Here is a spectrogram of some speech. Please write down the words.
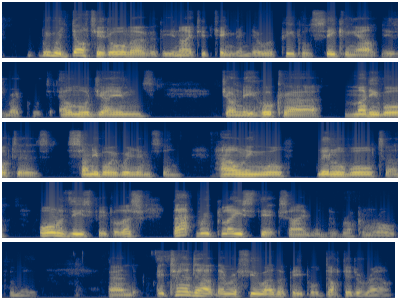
we were dotted all over the United Kingdom. There were people seeking out these records Elmore James, John Lee Hooker, Muddy Waters, Sonny Boy Williamson, Howling Wolf, Little Walter, all of these people. That's, that replaced the excitement of rock and roll for me. And it turned out there were a few other people dotted around.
